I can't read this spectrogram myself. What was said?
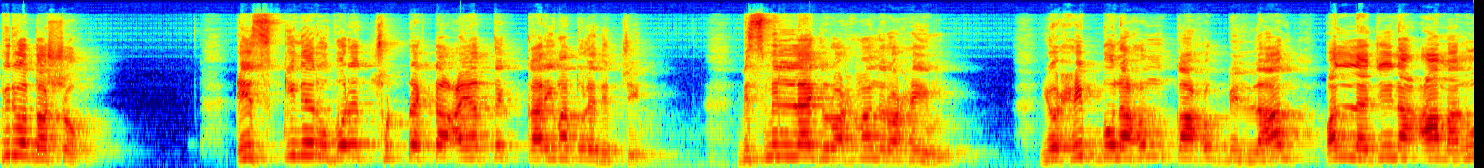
প্রিয় দর্শক, স্ক্রিনের উপরে ছোট্ট একটা আয়াতে কারিমা তুলে দিচ্ছি। বিসমিল্লাহ রহমান রহিম। ইউহিব্বুনাহুম কাহুব্বিল্লাহ ওয়াল্লাযীনা আমানু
